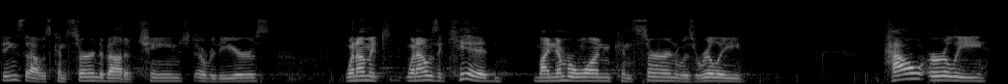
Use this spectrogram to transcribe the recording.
things that I was concerned about have changed over the years. When I'm a, when I was a kid, my number one concern was really how early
